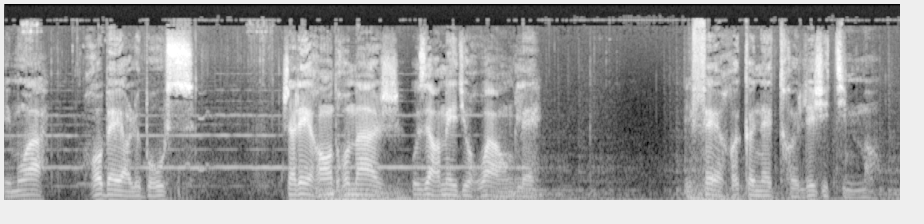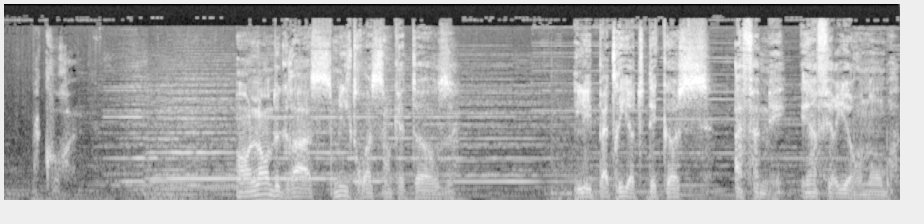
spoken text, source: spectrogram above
Et moi, Robert le Bruce, j'allais rendre hommage aux armées du roi anglais et faire reconnaître légitimement ma couronne. En l'an de grâce 1314, les patriotes d'Écosse, affamés et inférieurs en nombre,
